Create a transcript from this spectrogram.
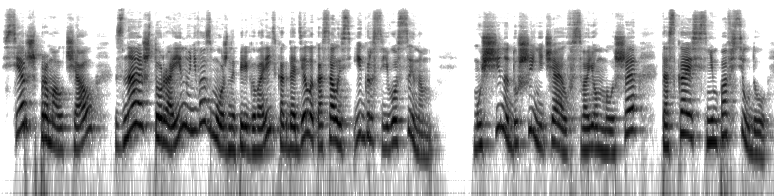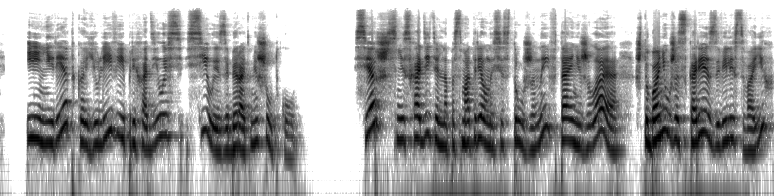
Серж промолчал, зная, что Раину невозможно переговорить, когда дело касалось игр с его сыном. Мужчина души не чаял в своем малыше, таскаясь с ним повсюду, и нередко Юливии приходилось силой забирать Мишутку. Серж снисходительно посмотрел на сестру жены, втайне желая, чтобы они уже скорее завели своих,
